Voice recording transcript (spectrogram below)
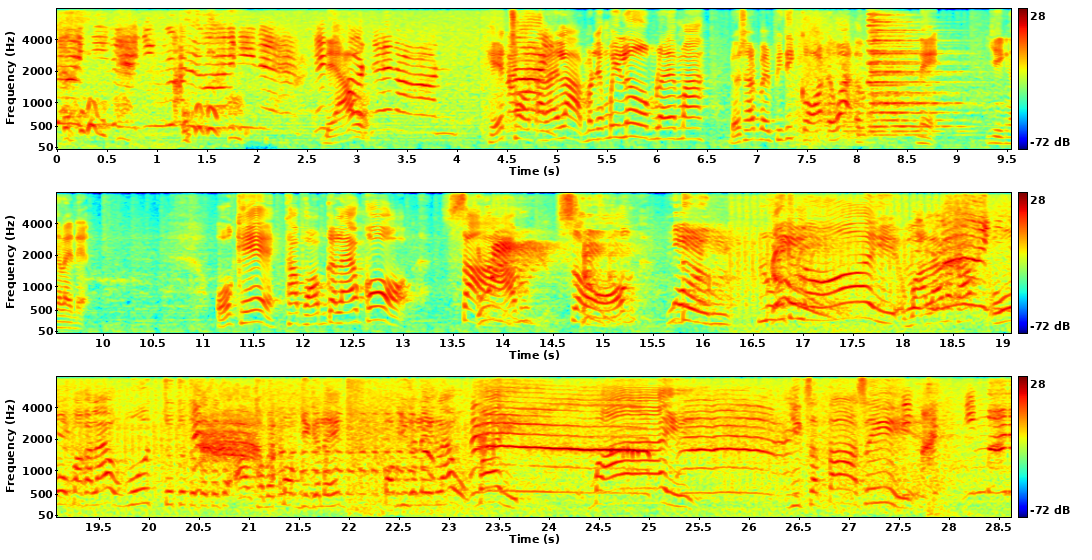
เลยนี่แน่ยิงลั่นเลยนี่แน่เดี๋ยวฮ็ดแน่นอนเฮดช็อตอะไรล่ะ มันยังไม่เริ่มเลยมา เดี๋ยวฉันเป็นพิธีกรเออว่าเออนี่ยิงอะไรเนี่ย โอเค ถ้าพร้อมกันแล้วก็สามสอง หนึ่งลุยกันเลยมาแล้วนะครับ โอ้มากันแล้ววู้จุดจุดจุดจุดจุดเอาทำไมป้อมยิงกันเองป้อมยิงกันเองแล้วไม่ไม่ยิงสตาร์สิมันยิงมัน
